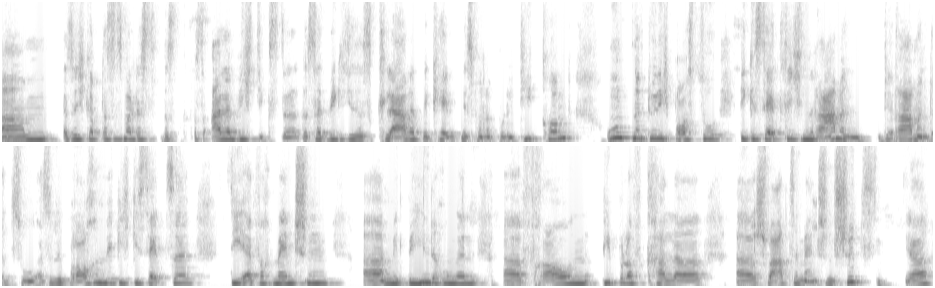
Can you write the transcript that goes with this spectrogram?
Ähm, also ich glaube, das ist mal das, das, das, Allerwichtigste, dass halt wirklich dieses klare Bekenntnis von der Politik kommt. Und natürlich brauchst du die gesetzlichen Rahmen, die Rahmen dazu. Also wir brauchen wirklich Gesetze, die einfach Menschen äh, mit Behinderungen, äh, Frauen, People of Color, äh, schwarze Menschen schützen. Ja?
